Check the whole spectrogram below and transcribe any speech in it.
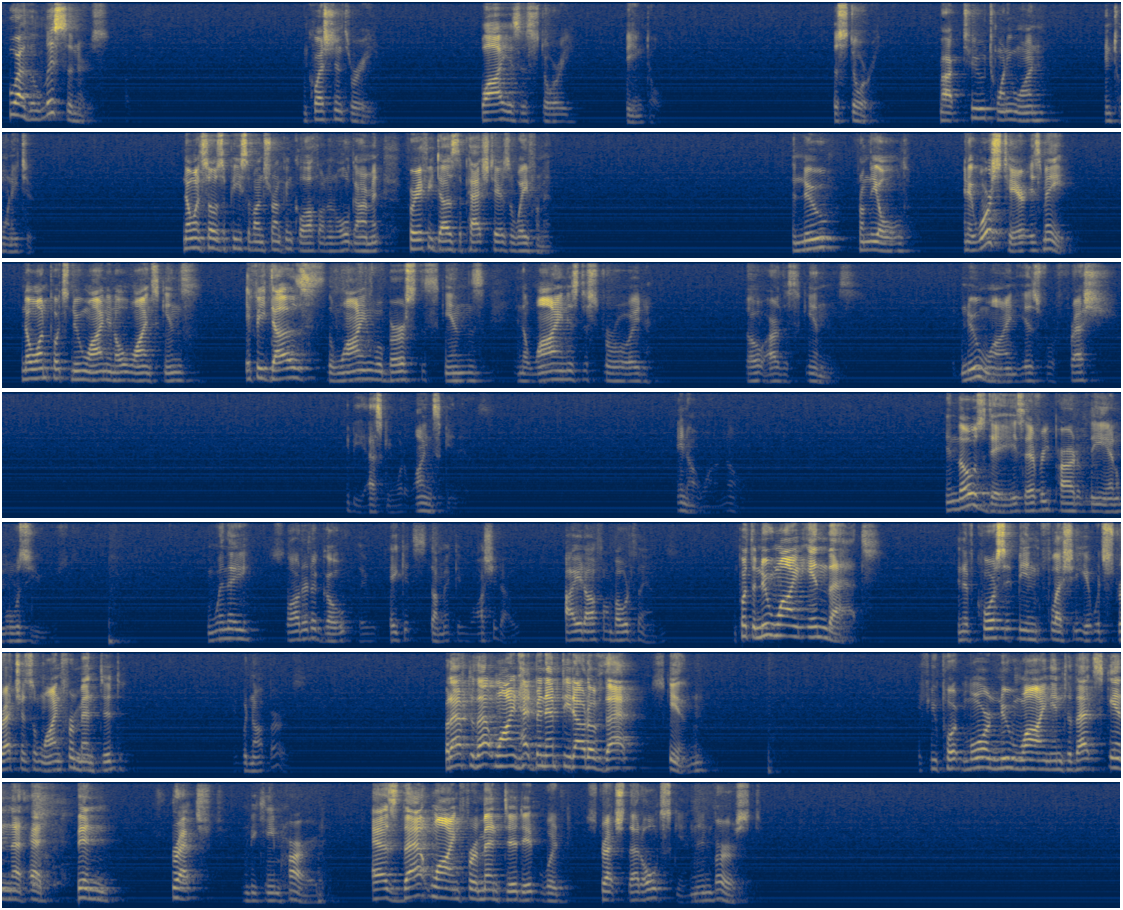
Who are the listeners? And question three Why is this story being told? The story. Mark 2 21 and 22. No one sews a piece of unshrunken cloth on an old garment, for if he does, the patch tears away from it. The new from the old, and a worse tear is made. No one puts new wine in old wineskins. If he does, the wine will burst the skins, and the wine is destroyed. So are the skins. But new wine is for fresh He'd be asking what a wineskin is. He not want to know. In those days, every part of the animal was used. When they slaughtered a goat, they would take its stomach and wash it out, tie it off on both ends, put the new wine in that. And of course, it being fleshy, it would stretch as the wine fermented. It would not burn. But after that wine had been emptied out of that skin, if you put more new wine into that skin that had been stretched and became hard, as that wine fermented, it would stretch that old skin and burst.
